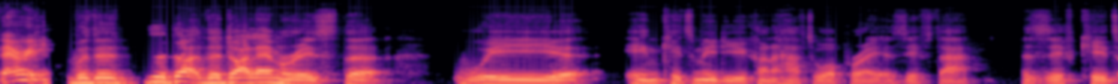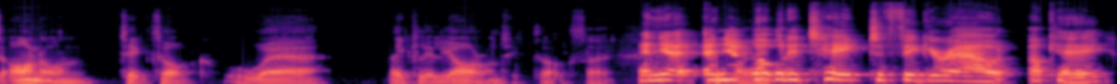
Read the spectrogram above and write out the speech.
very. But the the the dilemma is that we in kids media you kind of have to operate as if that as if kids aren't on TikTok where they clearly are on TikTok. So and yet and yet, what would it take to figure out? Okay,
